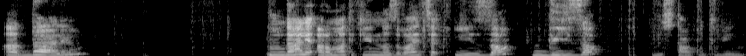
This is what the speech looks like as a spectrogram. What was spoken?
А далі. Далі аромат, який називається Іза, Диза. Ось так от він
